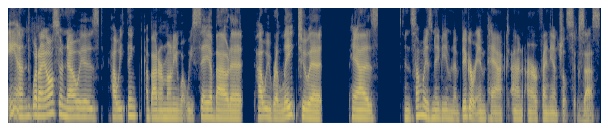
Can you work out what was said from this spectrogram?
And what I also know is how we think about our money, what we say about it, how we relate to it has, in some ways, maybe even a bigger impact on our financial mm-hmm. success.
